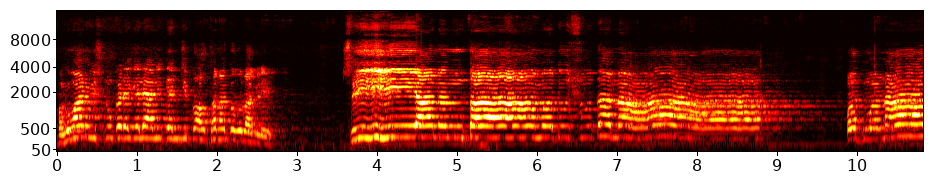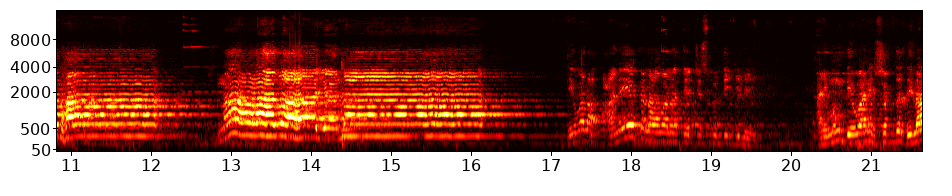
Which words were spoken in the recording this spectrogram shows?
भगवान विष्णूकडे गेले आणि त्यांची प्रार्थना करू लागले. श्री अनंता मधुसूदना पद्मनाभा नारायणा. देवाला अनेक नावानं त्याची स्तुती केली. आणि मग देवाने शब्द दिला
